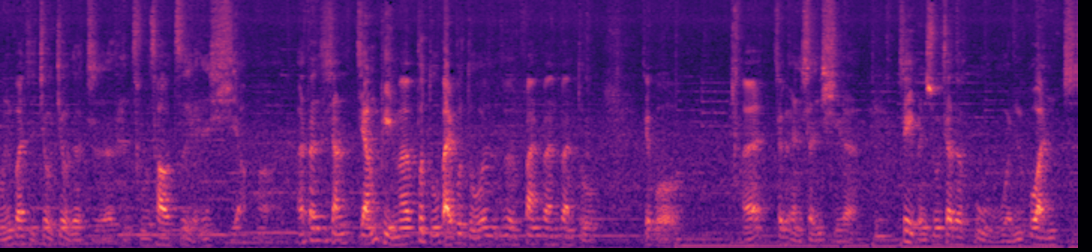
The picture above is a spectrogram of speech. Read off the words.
古文观止》旧旧的纸很粗糙，字也很小啊。啊，但是想奖品嘛，不读白不读，就翻翻翻读，结果。哎，这个很神奇了。这本书叫做《古文观止》，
